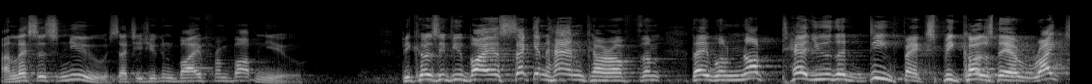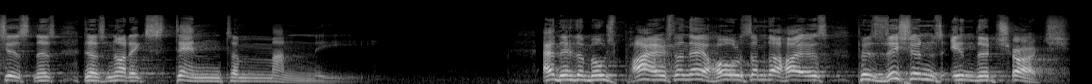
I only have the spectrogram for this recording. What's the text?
unless it's new, such as you can buy from Bob New. Because if you buy a second hand car off them, they will not tell you the defects because their righteousness does not extend to money and they're the most pious, and they hold some of the highest positions in the church.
